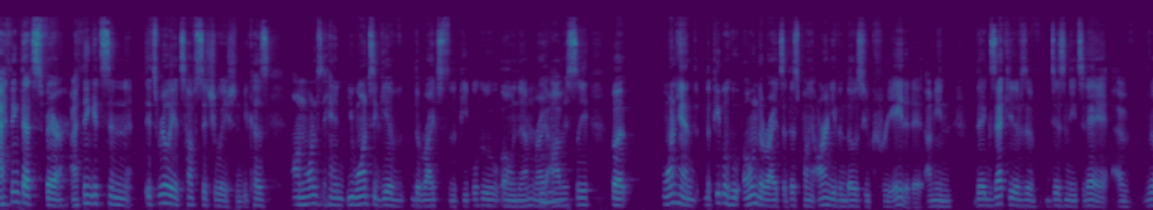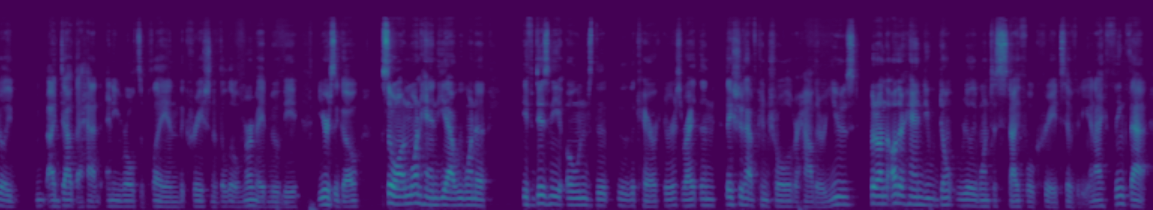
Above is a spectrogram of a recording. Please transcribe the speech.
I think that's fair. I think it's an it's really a tough situation because on one hand you want to give the rights to the people who own them, right? Mhm. Obviously, but one hand the people who own the rights at this point aren't even those who created it. I mean, the executives of Disney today have really I doubt that had any role to play in the creation of the Little Mermaid movie years ago. So on one hand, yeah, we want to if Disney owns the the characters, right, then they should have control over how they're used. But on the other hand, you don't really want to stifle creativity. And I think that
